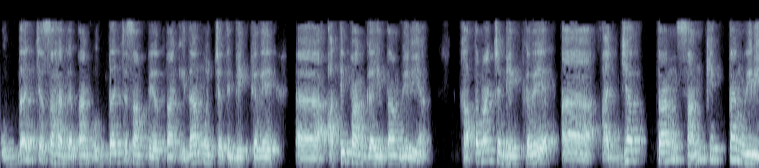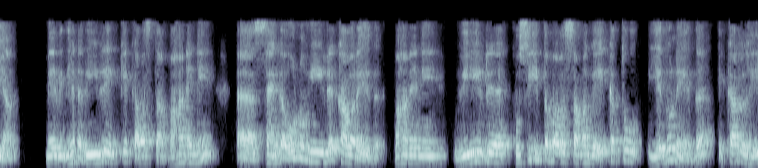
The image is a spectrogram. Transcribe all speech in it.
උද්දච්ච සහගතං උද්දච්ච සම්පයුත්තං ඉදං උච්චති භික්කවේ අතිපග්ගහිතං විරියං. කතමංච භික්කවේ අජ්ජත්තං සංකිත්තං විරියං. මේ විදිහට වීරය එක් එක් අවස්ථා. මහණෙනි සැඟවුණු වීරය කවරේද? මහණෙනි වීරය කුසීත බව සමග එකතු යෙදුනේද? එකල්හි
